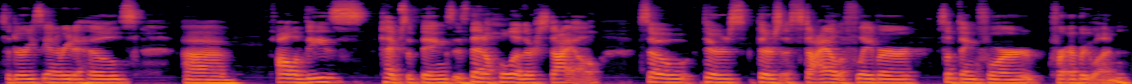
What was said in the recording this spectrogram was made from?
Siduri Santa Rita Hills, um, all of these types of things is then a whole other style. So there's there's a style, a flavor, something for for everyone.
